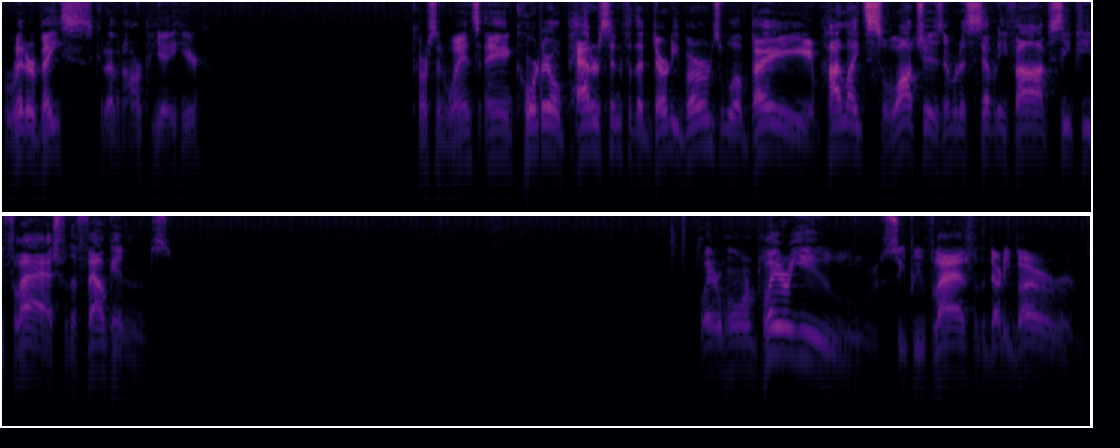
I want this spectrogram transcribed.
Ridder base. Could have an RPA here. Carson Wentz and Cordarrelle Patterson for the Dirty Birds. Well, bam. Highlight swatches. Number to 75, CP Flash for the Falcons. Player worn, player used. CP Flash for the Dirty Birds.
